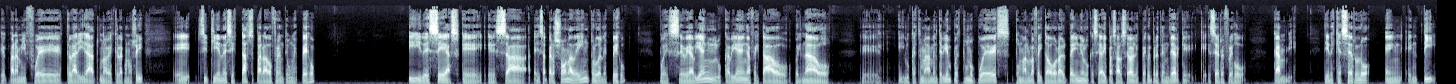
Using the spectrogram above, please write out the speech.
eh, para mí fue claridad una vez que la conocí. Eh, si tienes, si estás parado frente a un espejo y deseas que esa, esa persona dentro del espejo pues se vea bien, luzca bien, afeitado, peinado eh, y luzca extremadamente bien, pues tú no puedes tomar la afeitadora, el peine o lo que sea y pasársela al espejo y pretender que, que ese reflejo cambie tienes que hacerlo en, en ti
